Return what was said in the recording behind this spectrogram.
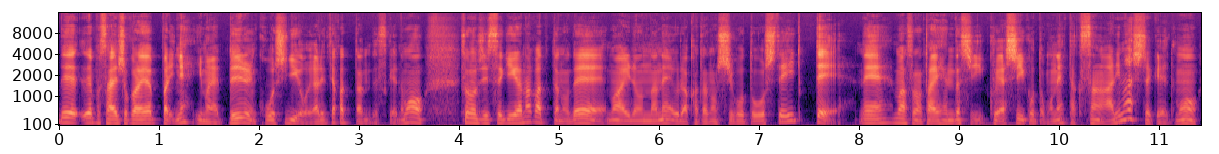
で、やっぱ最初からやっぱりね、今やってるように講師業をやりたかったんですけども、その実績がなかったので、まあいろんなね、裏方の仕事をしていって、ね、まあその大変だし、悔しいこともね、たくさんありましたけれども、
